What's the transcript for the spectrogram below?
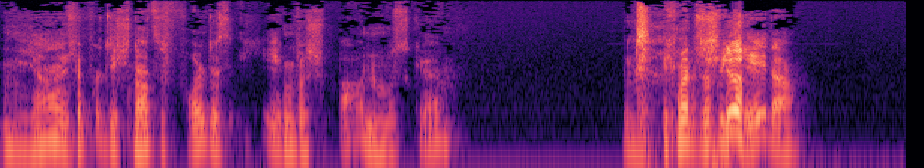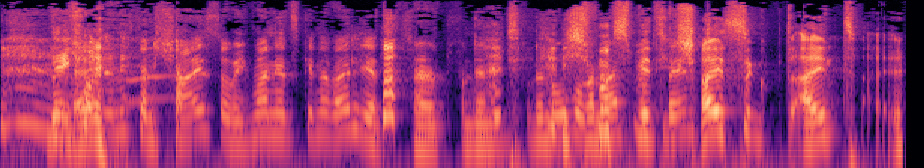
ja, ich habe halt die Schnauze voll, dass ich irgendwas sparen muss, gell? Ich meine, so wie Ja. jeder. Nee, ich meine nicht an Scheiß, aber ich meine jetzt generell jetzt halt von den, von den Ich oberen muss mir die 1%. Scheiße gut einteilen.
